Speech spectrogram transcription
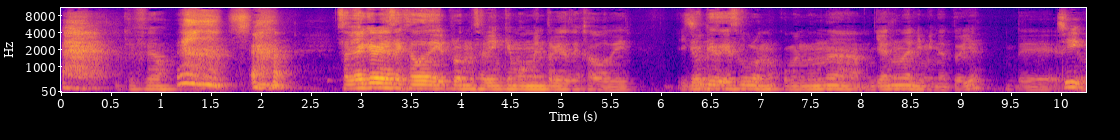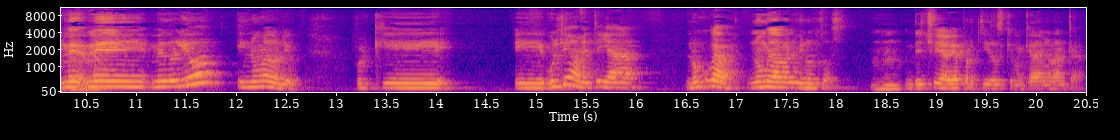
Qué feo. Sabía que habías dejado de ir, pero no sabía en qué momento habías dejado de ir. Y creo Sí. que es duro, ¿no? Como en una, ya en una eliminatoria. De, Sí, de me, me, me dolió y no me dolió. Porque eh, últimamente ya no jugaba, no me daban minutos. De hecho, ya había partidos que me quedaban en la banca.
